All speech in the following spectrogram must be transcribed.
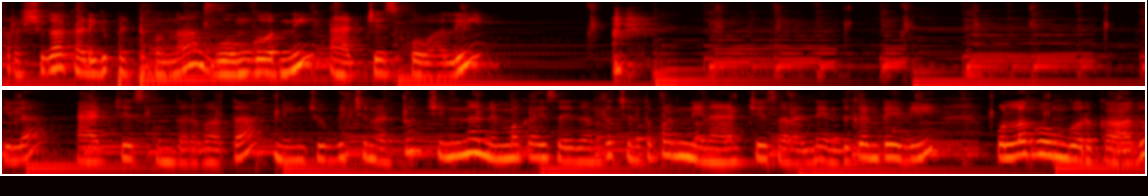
ఫ్రెష్గా కడిగి పెట్టుకున్న గోంగూరని యాడ్ చేసుకోవాలి. ఇలా యాడ్ చేసుకున్న తర్వాత నేను చూపించినట్టు చిన్న నిమ్మకాయ సైజ్ అంతా చింతపండు నేను యాడ్ చేశానండి. ఎందుకంటే ఇది పుల్ల గోంగూర కాదు.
